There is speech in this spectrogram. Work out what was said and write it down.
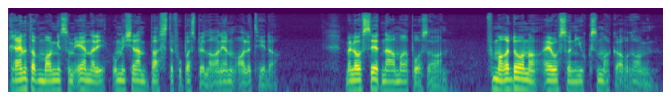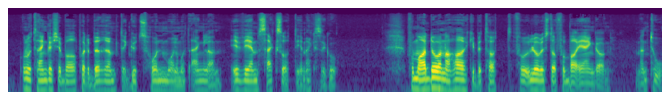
regnet av mange som en av de, om ikke den beste fotballspilleren gjennom alle tider. Men la oss se et nærmere på, sa han. For Maradona er også en juksemaker av rang, og nå tenker jeg ikke bare på det berømte Guds håndmålet mot England i VM 86 i Mexico. For Maradona har ikke blitt tatt for ulovlig stoffer bare én gang, men to.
